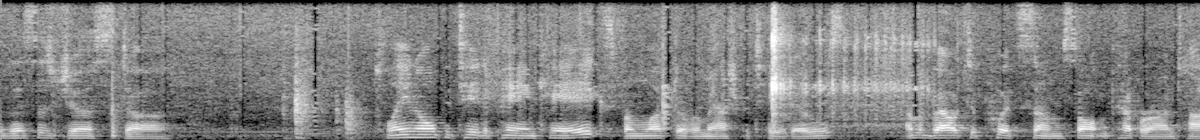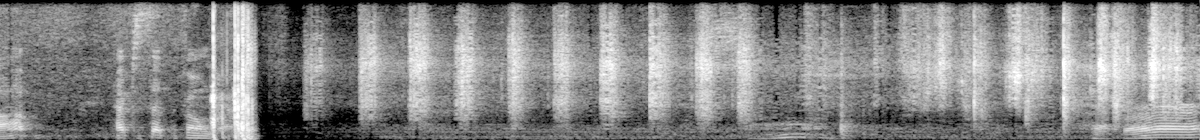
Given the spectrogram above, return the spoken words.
So this is just uh, plain old potato pancakes from leftover mashed potatoes. I'm about to put some salt and pepper on top. Have to set the phone down. Pepper.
